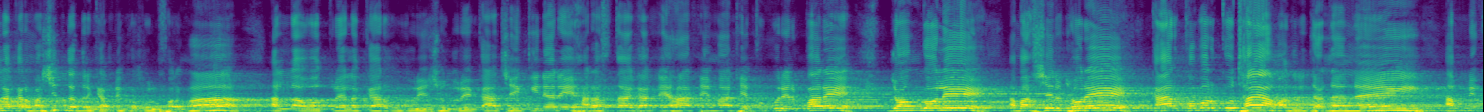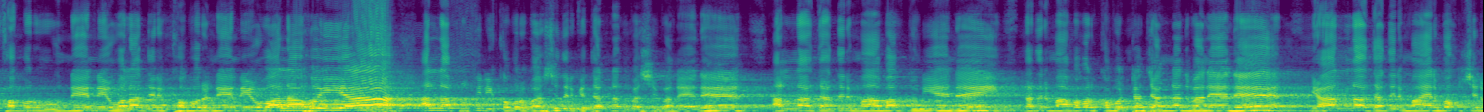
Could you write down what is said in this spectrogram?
এলাকার বাসিন্দাদেরকে আপনি কবুল ফরমা আল্লাহ অত্র এলাকার অদূরে সুদূরে কাছে, কিনারে রাস্তা ঘাটে, হাটে, মাঠে, পুকুরের পারে জঙ্গলে, আবাসের ঝরে কার খবর কোথায় আমাদের জানা নেই। আপনি খবর নেনে ওয়ালাদের খবর নেনে ওয়ালা হইয়া আল্লাহ প্রতিটি কবরবাসীদেরকে জান্নাতবাসী বানিয়ে দেন। আল্লাহ যাদের মা বাপ দুনিয়ায় নেই, তাদের মা বাবার খবরটা জান্নাত বানিয়ে দেন। ইয়া আল্লাহ, যাদের মায়ের বংশের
